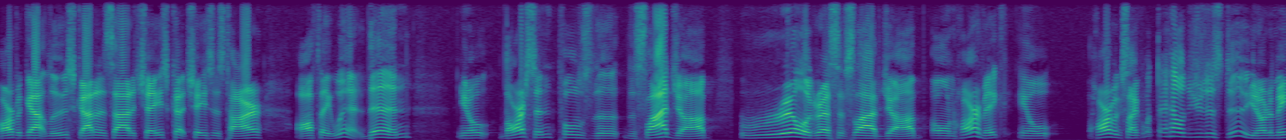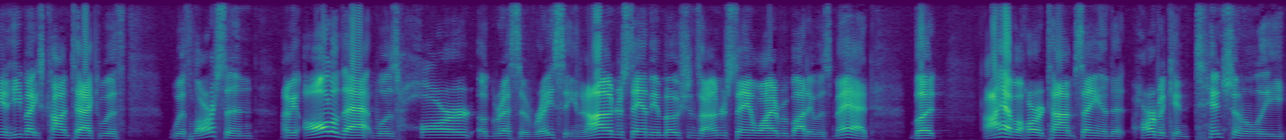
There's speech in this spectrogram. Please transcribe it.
Harvick got loose, got inside of Chase, cut Chase's tire, off they went. Then, you know, Larson pulls the, the slide job, real aggressive slide job on Harvick. You know, Harvick's like, What the hell did you just do? You know what I mean? And he makes contact with with Larson. I mean, all of that was hard, aggressive racing. And I understand the emotions. I understand why everybody was mad. But I have a hard time saying that Harvick intentionally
